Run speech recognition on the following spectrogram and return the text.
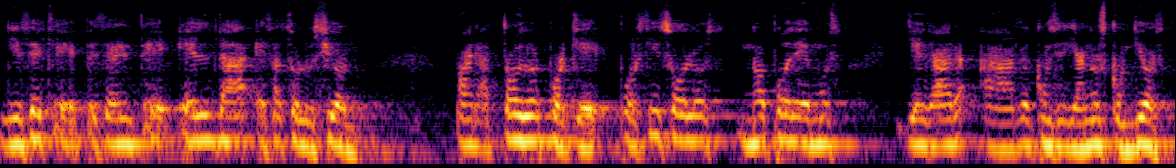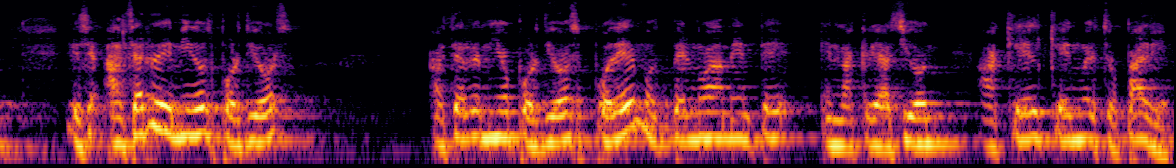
dice que precisamente Él da esa solución para todos, porque por sí solos no podemos llegar a reconciliarnos con Dios. Dice, al ser redimidos por Dios, al ser redimidos por Dios, podemos ver nuevamente en la creación aquel que es nuestro Padre,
